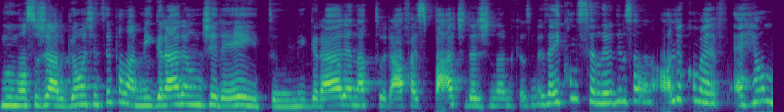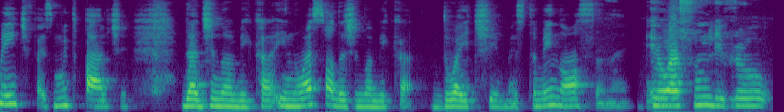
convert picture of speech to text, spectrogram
no nosso jargão, a gente sempre fala: migrar é um direito, migrar é natural, faz parte das dinâmicas, mas aí quando você lê o livro, você fala, olha como é, é realmente faz muito parte da dinâmica, e não é só da dinâmica do Haiti, mas também nossa, né? Eu acho um livro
